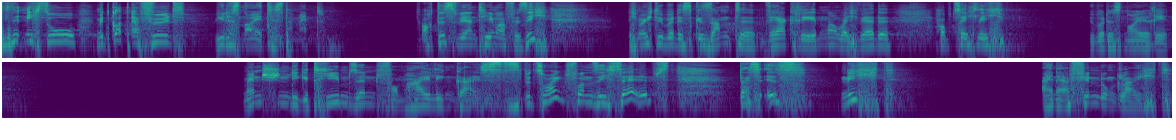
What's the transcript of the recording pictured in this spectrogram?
Die sind nicht so mit Gott erfüllt wie das Neue Testament. Auch das wäre ein Thema für sich. Ich möchte über das gesamte Werk reden, aber ich werde hauptsächlich über das Neue reden. Menschen, die getrieben sind vom Heiligen Geist. Das bezeugt von sich selbst, dass es nicht eine Erfindung gleicht.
